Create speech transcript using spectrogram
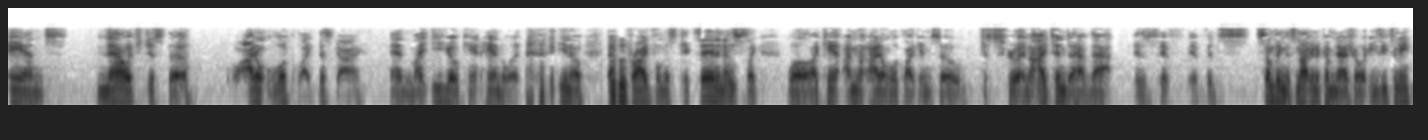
And now it's just the, I don't look like this guy and my ego can't handle it. you know, that mm-hmm. pridefulness kicks in and it's just like, well, I can't, I'm not, I don't look like him, so just screw it. And I tend to have that is if, if it's something that's not going to come natural or easy to me,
